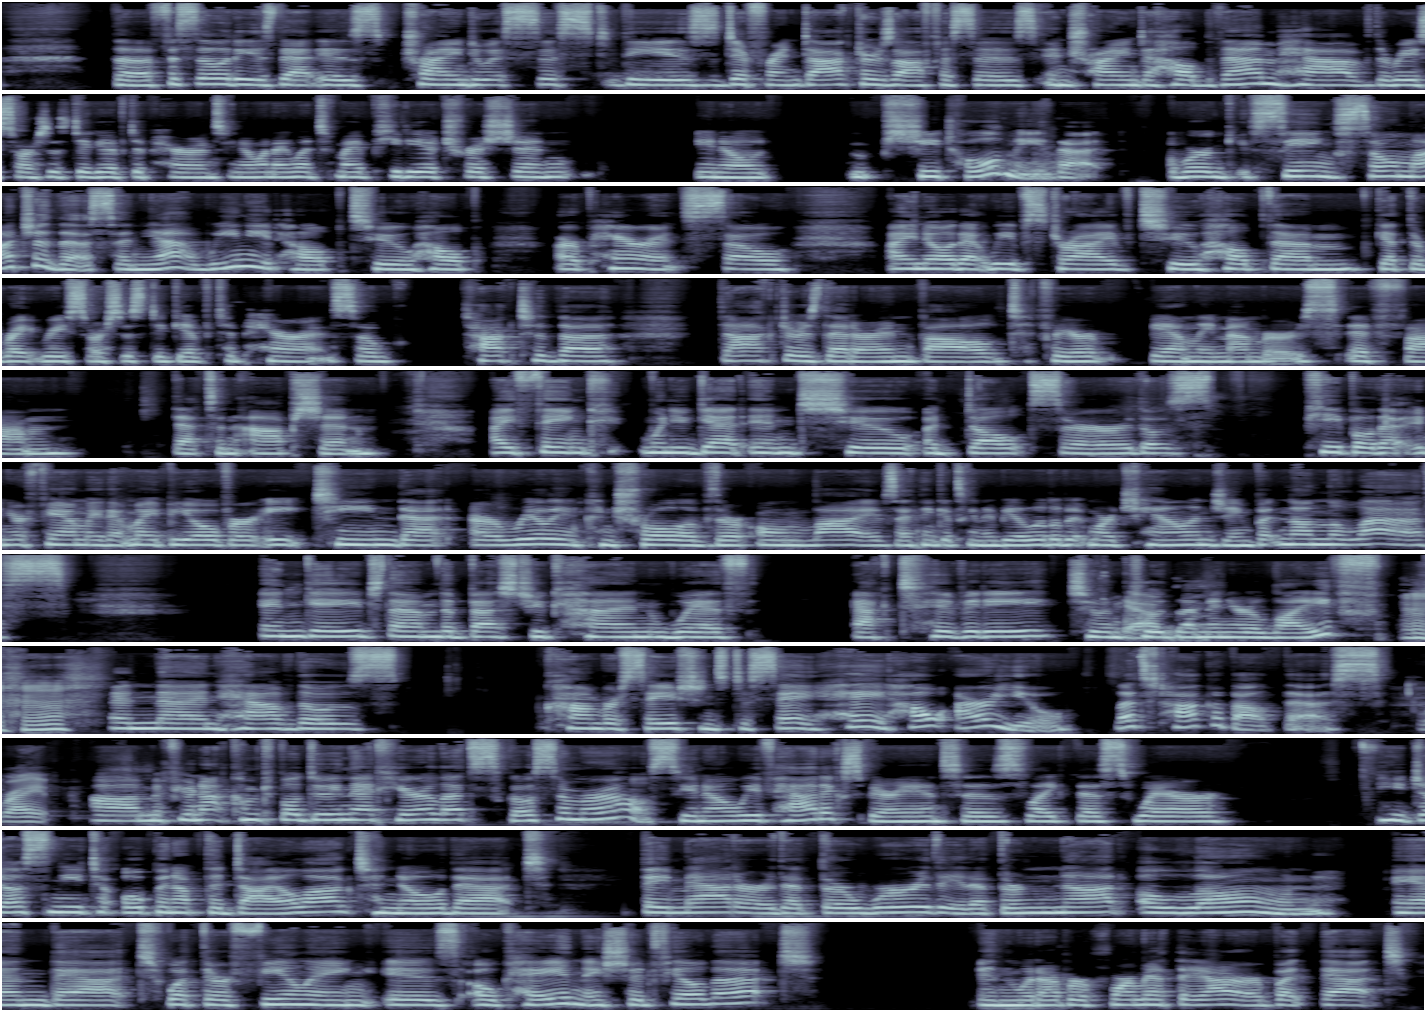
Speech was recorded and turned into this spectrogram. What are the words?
the facilities that is trying to assist these different doctors' offices in trying to help them have the resources to give to parents. You know, when I went to my pediatrician, you know, she told me that we're seeing so much of this, and yeah, we need help to help our parents. So I know that we've strived to help them get the right resources to give to parents. So talk to the doctors that are involved for your family members if um, that's an option. I think when you get into adults or those people that in your family that might be over 18 that are really in control of their own lives, I think it's going to be a little bit more challenging. But nonetheless, engage them the best you can with activity to include them in your life. Mm-hmm. And then have those conversations to say, hey, how are you? Let's talk about this. Right. Um, if you're not comfortable doing that here, let's go somewhere else. You know, we've had experiences like this where you just need to open up the dialogue to know that they matter, that they're worthy, that they're not alone, and that what they're feeling is okay and they should feel that in whatever format they are, but that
